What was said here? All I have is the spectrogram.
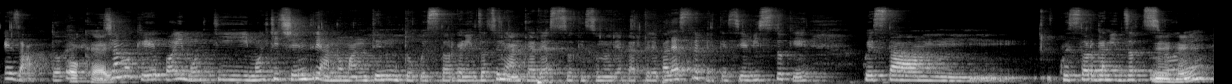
Esatto. Ok. Diciamo che poi molti, molti centri hanno mantenuto questa organizzazione anche adesso che sono riaperte le palestre perché si è visto che questa, mh, questa organizzazione Mhm.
